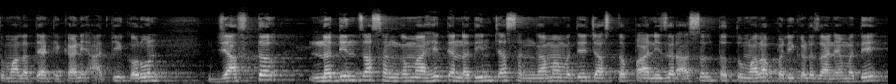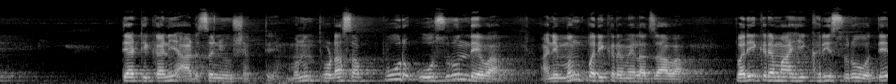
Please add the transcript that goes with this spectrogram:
तुम्हाला त्या ठिकाणी अति करून जास्त नदींचा संगम आहे. त्या नदींच्या संगमामध्ये जास्त पाणी जर असेल तर तुम्हाला पलीकडे जाण्यामध्ये त्या ठिकाणी अडचण येऊ शकते. म्हणून थोडासा पूर ओसरून देवा. आणि मग परिक्रमेला जावा. परिक्रमा ही खरी सुरू होते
